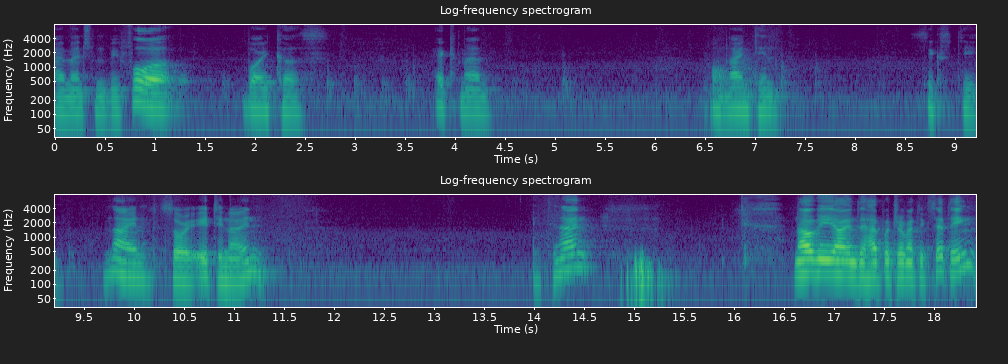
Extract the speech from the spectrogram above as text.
I mentioned before, Beukers, Heckman, 1969, sorry, 89. 89. Now we are in the hypergeometric setting.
